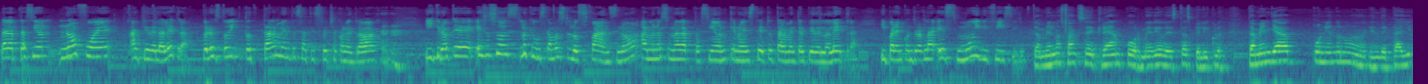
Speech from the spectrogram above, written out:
La adaptación no fue al pie de la letra, pero estoy totalmente satisfecha con el trabajo. Y creo que eso es lo que buscamos los fans, ¿no? Al menos una adaptación que no esté totalmente al pie de la letra. Y para encontrarla es muy difícil. También los fans se crean por medio de estas películas. También ya poniéndolo en detalle,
